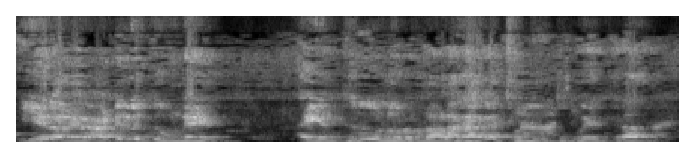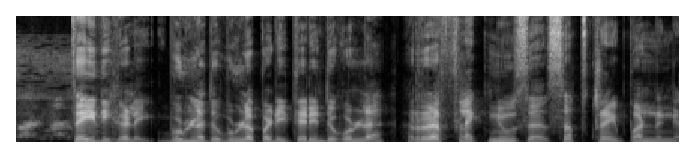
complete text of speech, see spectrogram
ஈராயிரம் ஆண்டுகளுக்கு முன்னே ஐயன் திருவள்ளுவர் அழகாக சொல்லிவிட்டு போயிருக்கிறார். செய்திகளை உள்ளது உள்ளபடி தெரிந்து கொள்ள ரெஃப்ளெக்ட் நியூஸை சப்ஸ்கிரைப் பண்ணுங்க.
